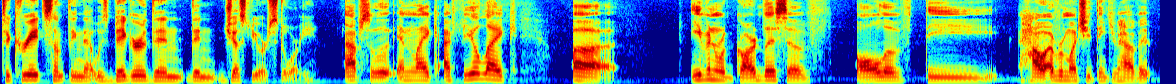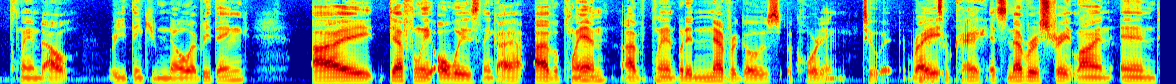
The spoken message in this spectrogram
to create something that was bigger than than just your story. Absolutely and like i feel like uh even regardless of all of the however much you think you have it planned out or you think you know everything i definitely always think i, I have a plan. I have a plan but it never goes according to it right? it's okay. It's never a straight line. And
